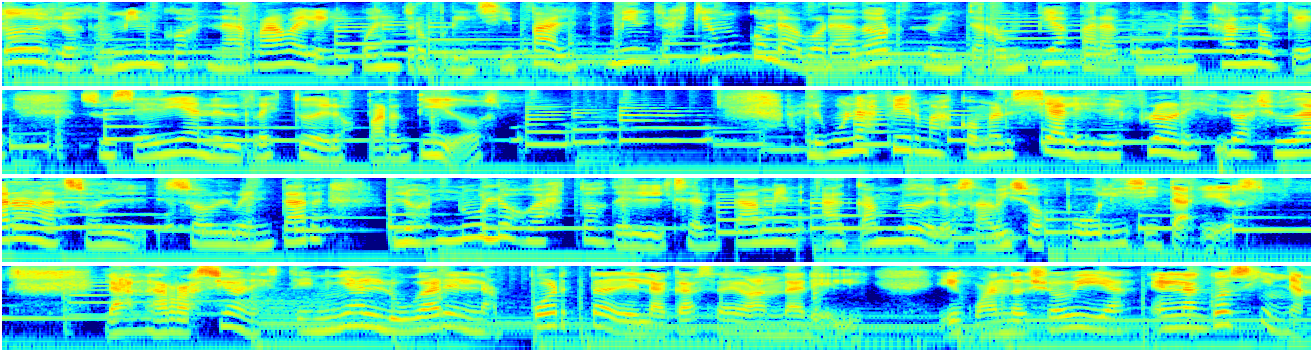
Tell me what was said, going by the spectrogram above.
Todos los domingos narraba el encuentro principal, mientras que un colaborador lo interrumpía para comunicar lo que sucedía en el resto de los partidos. Algunas firmas comerciales de flores lo ayudaron a solventar los nulos gastos del certamen a cambio de los avisos publicitarios. Las narraciones tenían lugar en la puerta de la casa de Bandarelli y cuando llovía, en la cocina.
